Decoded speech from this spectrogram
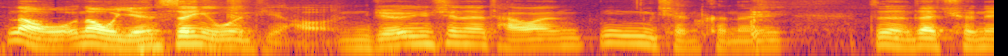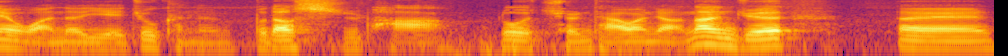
那我那我延伸一个问题哈，你觉得因为现在台湾目前可能真的在圈内玩的也就可能不到十趴，如果全台湾这样，那你觉得呃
